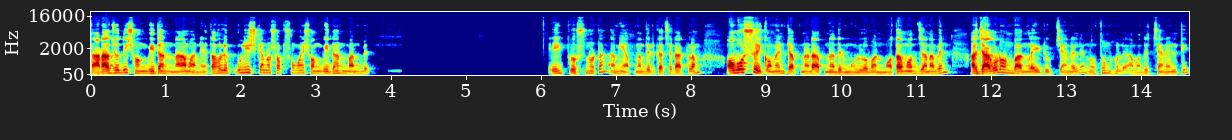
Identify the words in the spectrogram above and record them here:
তারা যদি সংবিধান না মানে তাহলে পুলিশ কেন সবসময় সংবিধান মানবে? এই প্রশ্নটা আমি আপনাদের কাছে রাখলাম। অবশ্যই কমেন্টে আপনারা আপনাদের মূল্যবান মতামত জানাবেন। আর জাগরণ বাংলা ইউটিউব চ্যানেলে নতুন হলে আমাদের চ্যানেলটি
